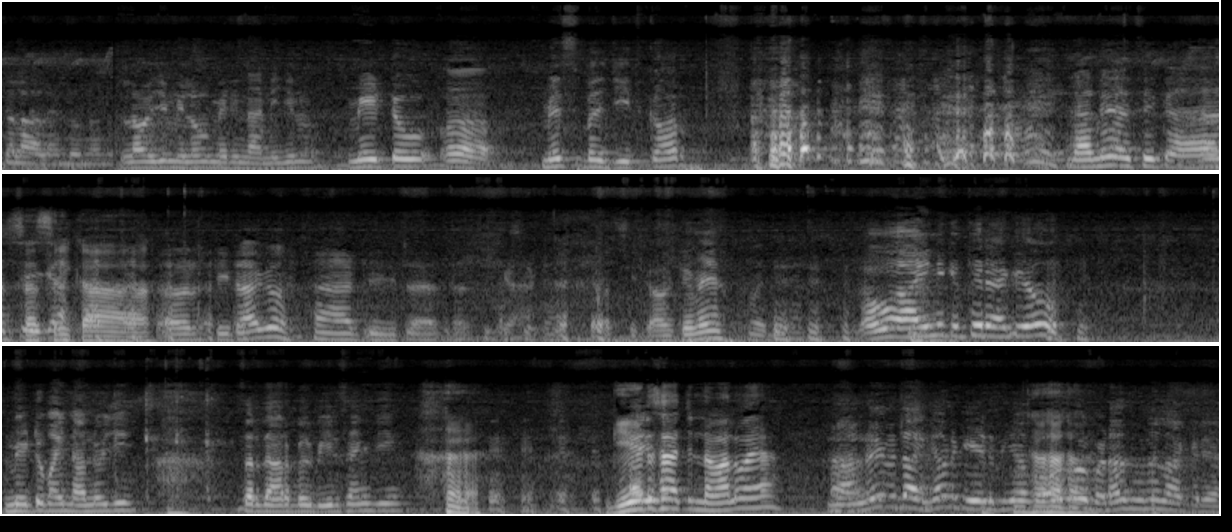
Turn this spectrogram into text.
ਚਲਾ ਲੈਂਦੇ ਉਹਨਾਂ ਨੂੰ। ਲਓ ਜੀ ਮਿਲੋ ਮੇਰੀ ਨਾਨੀ ਜੀ ਨੂੰ। Meet to Miss Baljit Kaur. ਨਾਨੀ ਅਸੀਂ ਕਾ ਸਤਿ ਸ੍ਰੀ ਅਕਾਲ। ਔਰ ਠੀਕ ਠਾਕ ਹੋ? ਹਾਂ ਠੀਕ ਠਾਕ ਸਤਿ ਸ਼੍ਰੀ ਅਕਾਲ। ਕਿਵੇਂ? ਉਹ ਆਈ ਨਹੀਂ ਕਿੱਥੇ ਰਹਿ ਗਏ ਉਹ? ਮੀਟੂ ਭਾਈ ਨਾਨੂ ਜੀ। ਸਰਦਾਰ ਬਲਬੀਰ ਸਿੰਘ ਜੀ। ਗੇਟ ਸੱਚ ਨਵਾਂ ਲਵਾਇਆ? ਨਾਨੂ ਹੀ ਵਧਾਈਆਂ ਹੁਣ ਗੇਟ ਦੀਆਂ। ਬਹੁਤ ਬੜਾ ਸੋਹਣਾ ਲੱਗ ਰਿਹਾ।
